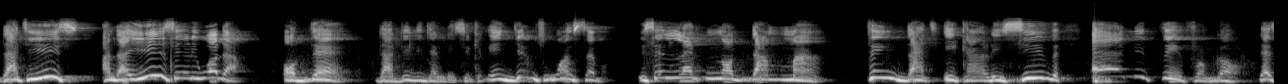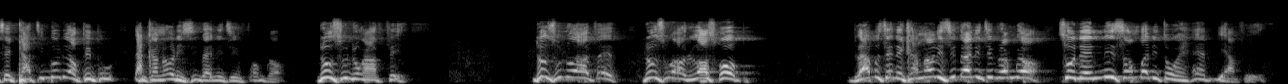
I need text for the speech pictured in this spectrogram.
that he is, and that he is a rewarder of them that diligently seek him. In James 1 7, he said, Let not that man think that he can receive anything from God. There's a category of people that cannot receive anything from God. Those who don't have faith. Those who don't have faith. Those who have lost hope. The Bible said they cannot receive anything from God. So they need somebody to help their faith.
